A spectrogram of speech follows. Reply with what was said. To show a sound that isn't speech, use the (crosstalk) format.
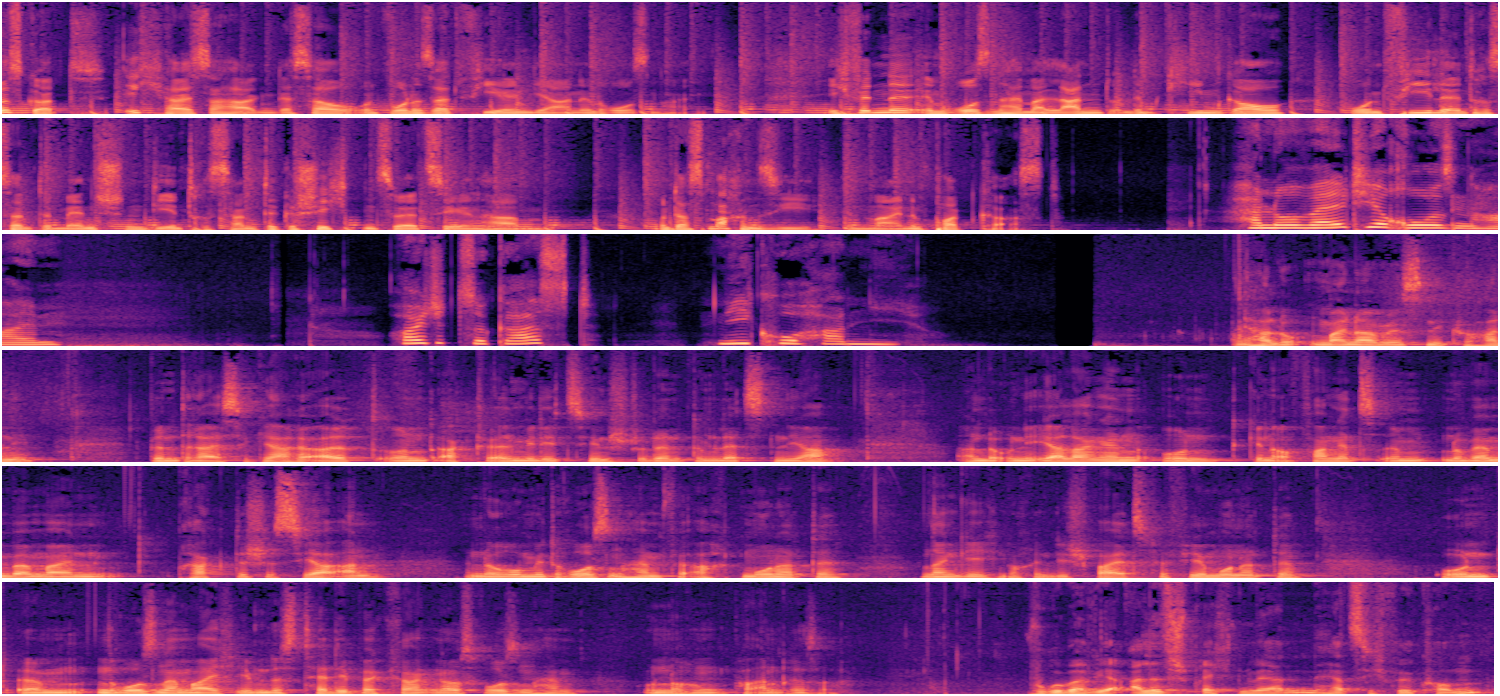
Grüß Gott, ich heiße Hagen Dessau und wohne seit vielen Jahren in Rosenheim. Ich finde, im Rosenheimer Land und im Chiemgau wohnen viele interessante Menschen, die interessante Geschichten zu erzählen haben. Und das machen sie in meinem Podcast. Hallo Welt hier Rosenheim. Heute zu Gast Nico Hanni. Ja, hallo, mein Name ist Nico Hanni. Ich bin 30 Jahre alt und aktuell Medizinstudent im letzten Jahr an der Uni Erlangen und genau fange jetzt im November mein praktisches Jahr an in der Romit Rosenheim für acht Monate und dann gehe ich noch in die Schweiz für vier Monate und ähm, in Rosenheim mache ich eben das Teddybär Krankenhaus Rosenheim und noch ein paar andere Sachen. Worüber wir alles sprechen werden, herzlich willkommen.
